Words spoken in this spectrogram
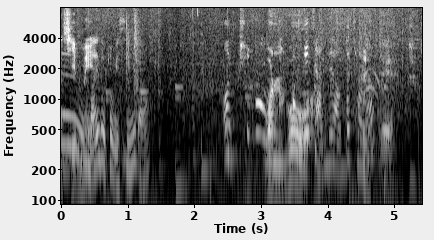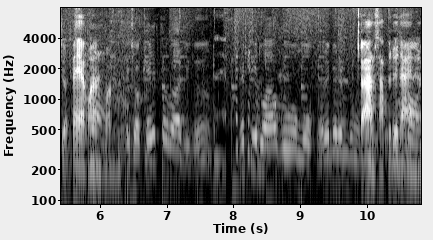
อาชีพเมดวอลโว่แปลกว่าวอลโว่ก็อ่านซับไปด้วยได้นะ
